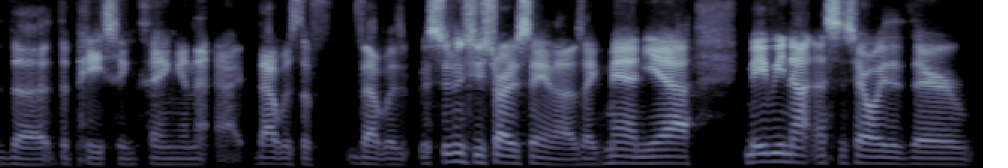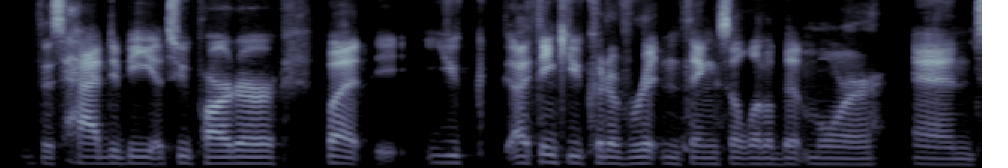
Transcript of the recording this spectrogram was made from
the the pacing thing, and I, that was the that was as soon as you started saying that, I was like, man, yeah, maybe not necessarily that there this had to be a two parter, but you, I think you could have written things a little bit more and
